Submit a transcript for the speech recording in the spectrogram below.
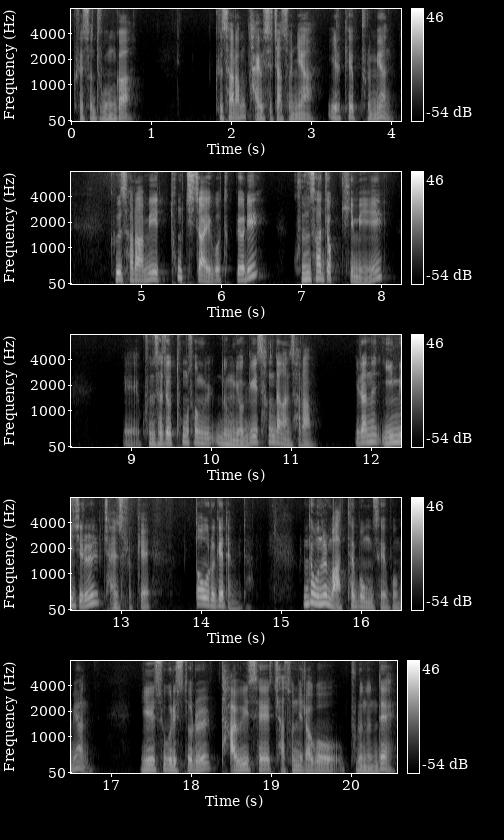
그래서 누군가 그 사람 다윗의 자손이야 이렇게 부르면 그 사람이 통치자이고 특별히 군사적 힘이 예, 군사적 통솔 능력이 상당한 사람이라는 이미지를 자연스럽게 떠오르게 됩니다. 그런데 오늘 마태복음서에 보면 예수 그리스도를 다윗의 자손이라고 부르는데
